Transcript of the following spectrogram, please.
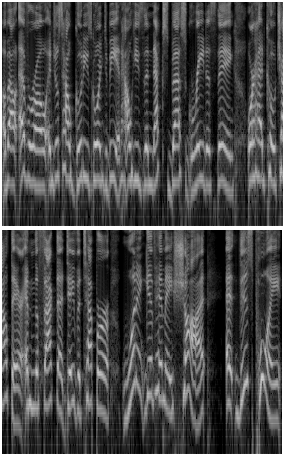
about Evero and just how good he's going to be and how he's the next best, greatest thing or head coach out there. And the fact that David Tepper wouldn't give him a shot at this point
